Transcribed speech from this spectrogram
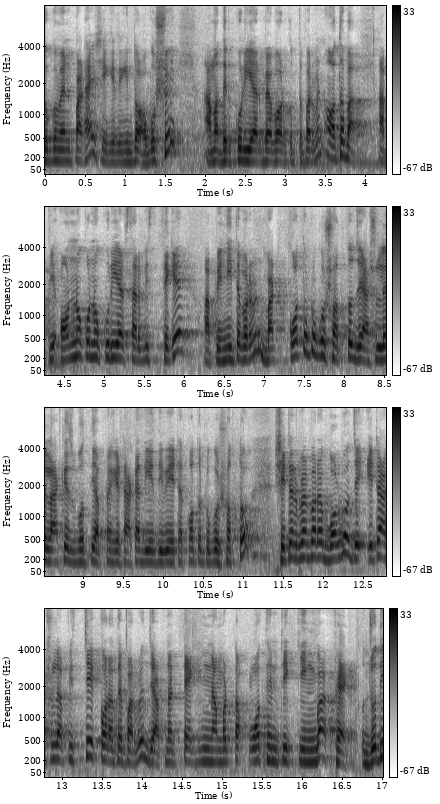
ডকুমেন্ট পাঠায়, সেক্ষেত্রে কিন্তু অবশ্যই আমাদের কুরিয়ার ব্যবহার করতে পারবেন। অথবা আপনি অন্য কোনো কুরিয়ার সার্ভিস থেকে আপনি নিতে পারবেন। বাট কতটুকু সত্য যে আসলে লাকেজ ভর্তি আপনাকে টাকা দিয়ে দিবে, এটা কতটুকু সত্য, সেটার ব্যাপারে বলব যে এটা আসলে আপনি চেক করাতে পারবেন যে আপনার ট্যাগিং নাম্বারটা অথেন্টিক কিংবা ফ্যাক্ট যদি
